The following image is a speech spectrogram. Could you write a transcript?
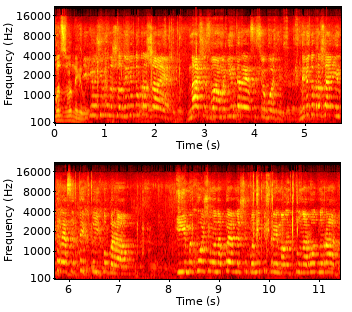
Подзвонили. який, очевидно, що не відображає наші з вами інтереси сьогодні, не відображає інтереси тих, хто їх обирав. І ми хочемо, напевно, щоб вони підтримали ту народну раду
